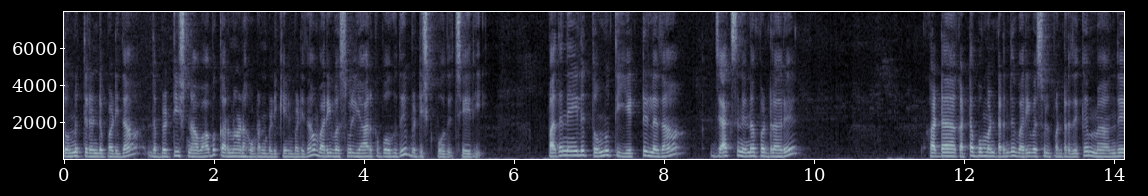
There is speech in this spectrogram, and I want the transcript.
தொண்ணூற்றி ரெண்டு படி தான் இந்த பிரிட்டிஷ் நவாபு கர்நாடக உடன்படிக்கையின் படி தான் வரி வசூல் யாருக்கு போகுது? பிரிட்டிஷ்க்கு போகுது. சரி. பதினேழு தொண்ணூற்றி எட்டில் தான் ஜாக்சன் என்ன பண்ணுறாரு கட்ட கட்டபொம்மன்ட்டருந்து வரி வசூல் பண்ணுறதுக்கு வந்து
